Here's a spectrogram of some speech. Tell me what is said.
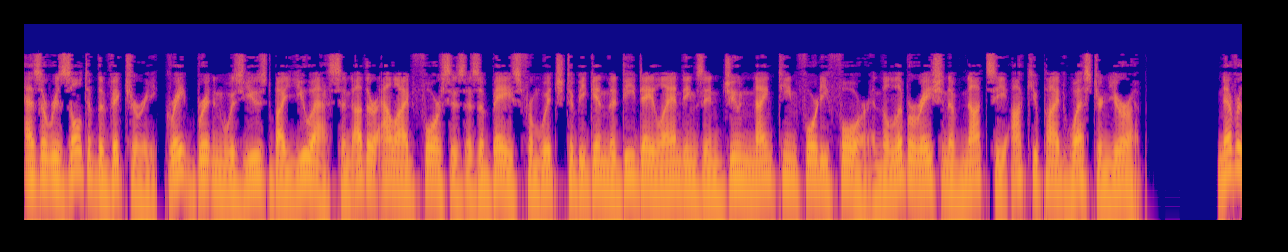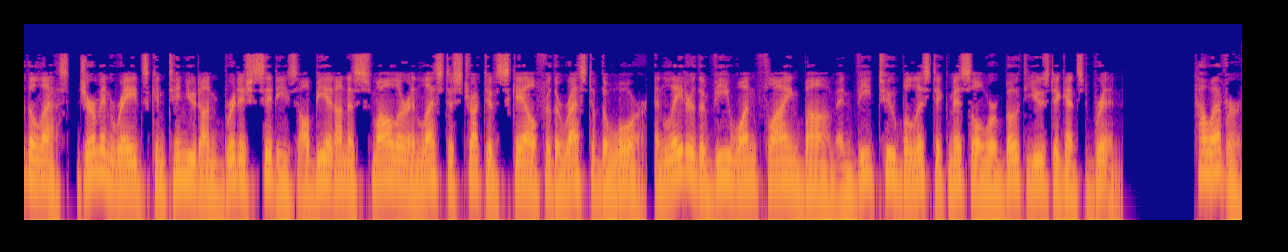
As a result of the victory, Great Britain was used by US and other Allied forces as a base from which to begin the D-Day landings in June 1944 and the liberation of Nazi-occupied Western Europe. Nevertheless, German raids continued on British cities albeit on a smaller and less destructive scale for the rest of the war, and later the V-1 flying bomb and V-2 ballistic missile were both used against Britain. However,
